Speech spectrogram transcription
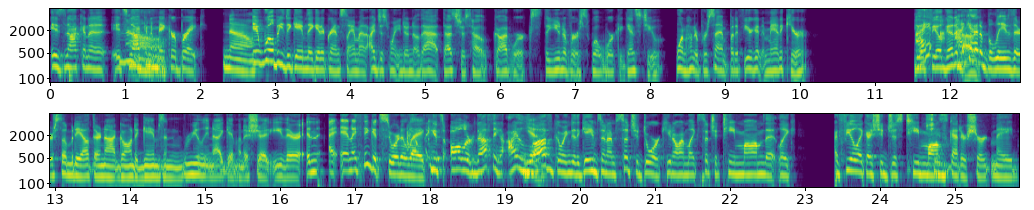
is not gonna it's not gonna make or break. no. It will be the game they get a grand slam at. I just want you to know that. That's just how God works. The universe will work against you 100%. But if you're getting a manicure, you'll I- feel good about I gotta it. believe there's somebody out there not going to games and really not giving a shit either. And I- and I think it's sort of I like think it's all or nothing. I Yeah. love going to the games and I'm such a dork. You know, I'm like such a team mom that like I feel like I should just team mom. she's got her shirt made.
